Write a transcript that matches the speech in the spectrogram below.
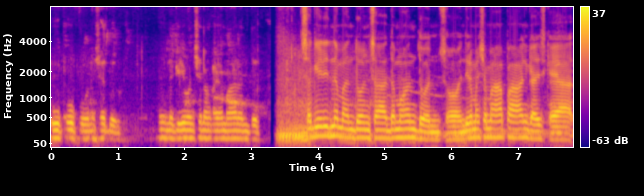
Upo-upo na siya doon. Ay, nag-iwan siya ng kayamanan doon. Sa gilid naman doon, sa damuhan doon, so hindi naman siya mahapaan guys, kaya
